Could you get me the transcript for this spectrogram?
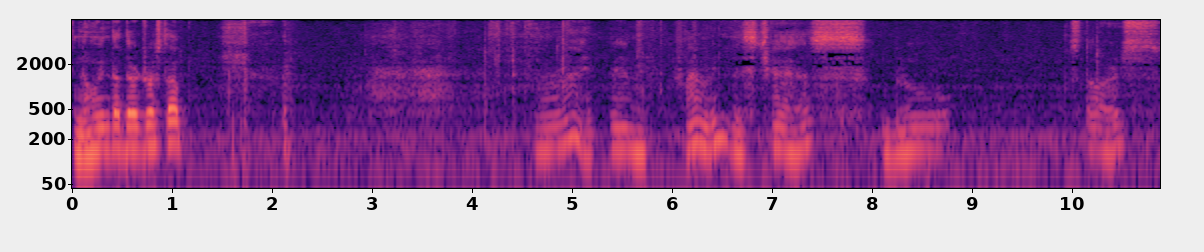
knowing that they're dressed up. All right, and finally this Chas Blue Stars.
